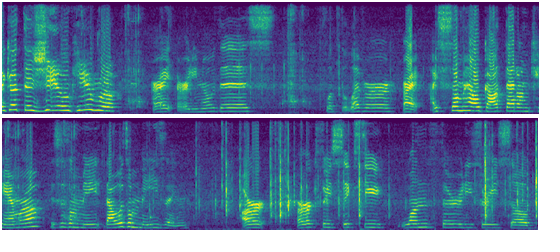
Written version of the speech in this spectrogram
I got the Geo camera. Alright, I already know this. Flip the lever. Alright, I somehow got that on camera. This is amazing. That was amazing. Arc, Arc 360, 133 subs.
